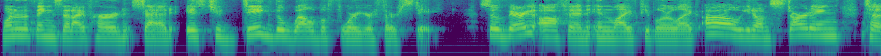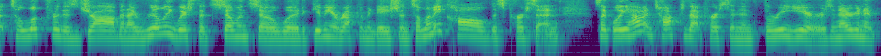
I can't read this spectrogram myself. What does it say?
One of the things that I've heard said is to dig the well before you're thirsty so very often in life, people are like, oh, you know, I'm starting to, to look for this job and I really wish that so and so would give me a recommendation. So let me call this person. It's like, well, you haven't talked to that person in three years and now you're going to,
